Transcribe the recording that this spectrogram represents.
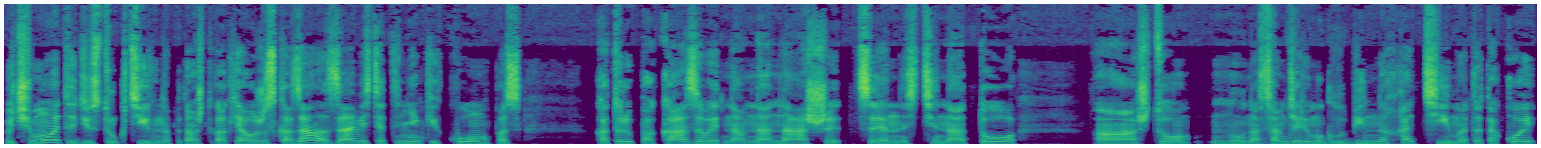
почему это деструктивно? Потому что, как я уже сказала, зависть — это некий компас, который показывает нам на наши ценности, на то, что, ну, на самом деле мы глубинно хотим. Это такой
